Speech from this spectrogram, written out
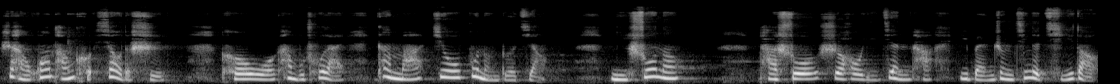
是很荒唐可笑的事。可我看不出来，干嘛就不能得奖？你说呢？”他说：“事后一见他一本正经的祈祷，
